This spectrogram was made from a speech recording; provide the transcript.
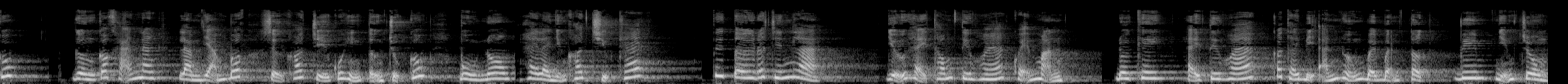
rút Gừng có khả năng làm giảm bớt sự khó chịu của hiện tượng trục cúc, buồn nôn hay là những khó chịu khác. Thứ tư đó chính là giữ hệ thống tiêu hóa khỏe mạnh. Đôi khi hệ tiêu hóa có thể bị ảnh hưởng bởi bệnh tật, viêm, nhiễm trùng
